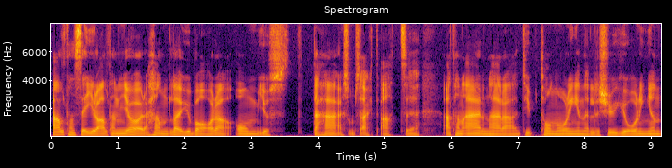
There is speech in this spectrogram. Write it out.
allt han säger och allt han gör handlar ju bara om just det här som sagt att eh, att han är den här äh, typ tonåringen eller 20-åringen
